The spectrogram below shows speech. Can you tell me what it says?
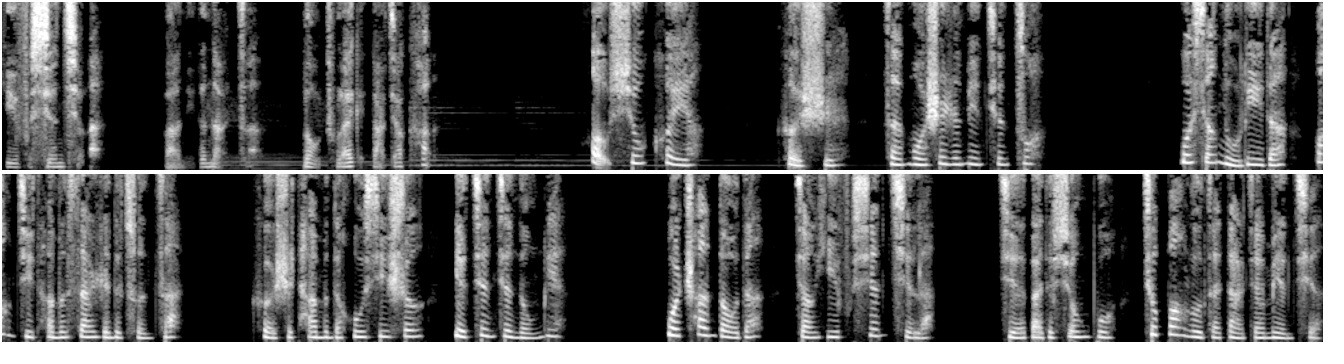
衣服掀起来，把你的奶子露出来给大家看。好羞愧呀！可是，在陌生人面前做，我想努力的。忘记他们三人的存在，可是他们的呼吸声也渐渐浓烈。我颤抖的将衣服掀起来，洁白的胸部就暴露在大家面前。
